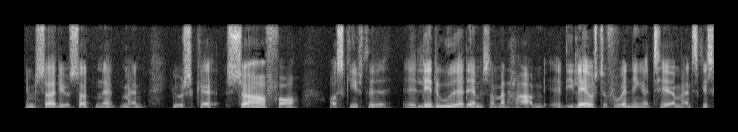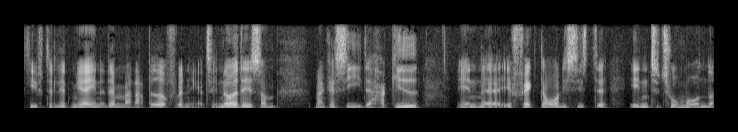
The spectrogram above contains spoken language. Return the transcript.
jamen så er det jo sådan, at man jo skal sørge for at skifte øh, lidt ud af dem, som man har øh, de laveste forventninger til, og man skal skifte lidt mere ind af dem, man har bedre forventninger til. Noget af det, som man kan sige, der har givet en øh, effekt over de sidste 1 til to måneder,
